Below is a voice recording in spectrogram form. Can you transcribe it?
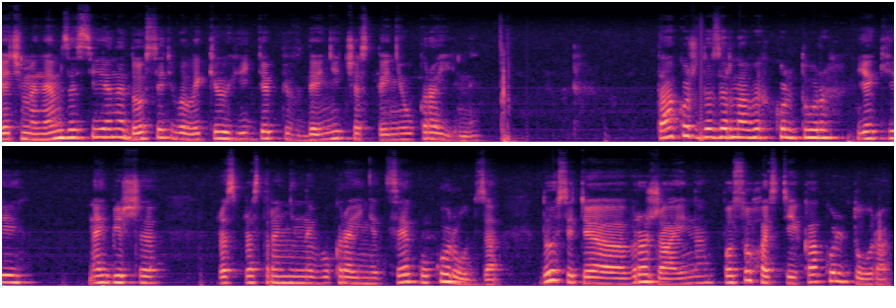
Ячменем засіяне досить велике угіддя в південній частині України. Також до зернових культур, які найбільше розпространені в Україні, це кукурудза, досить е, врожайна, посухостійка культура,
